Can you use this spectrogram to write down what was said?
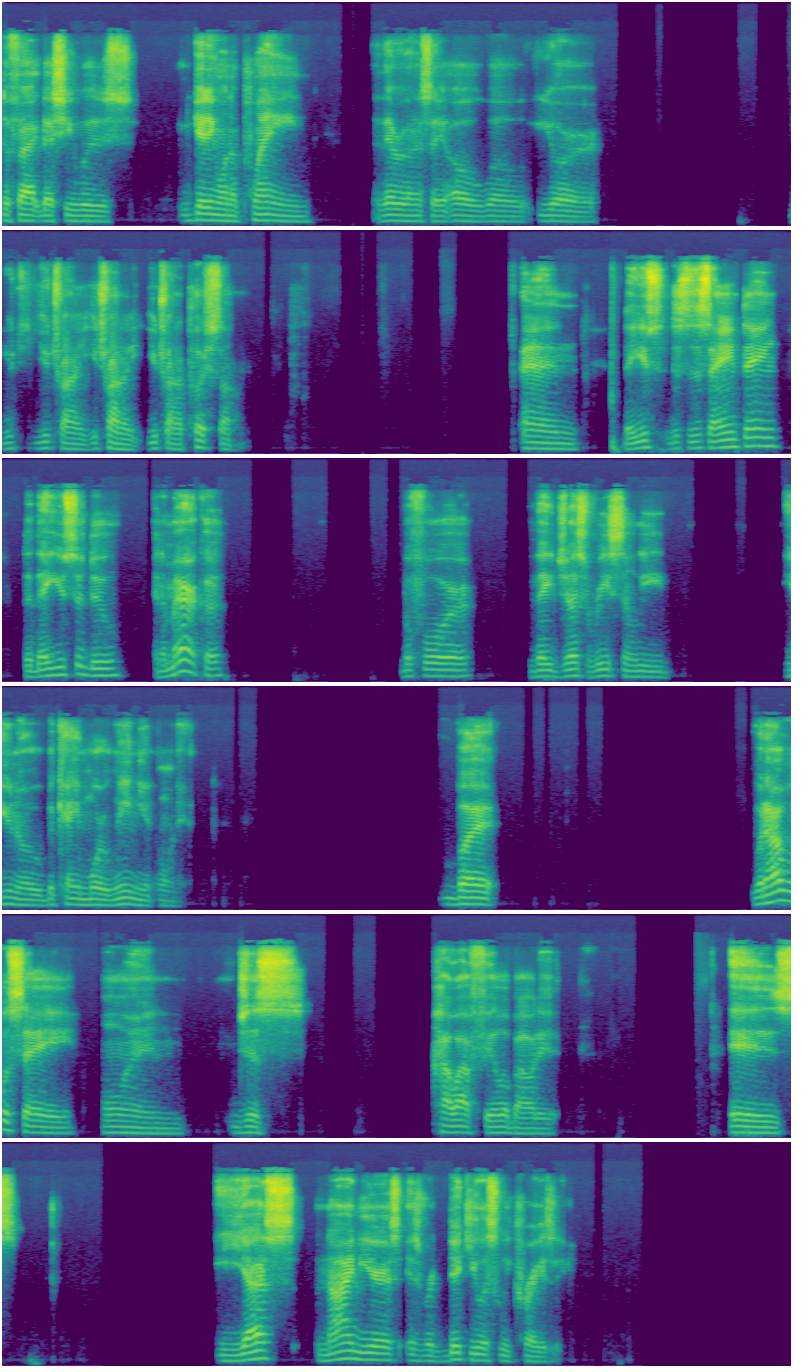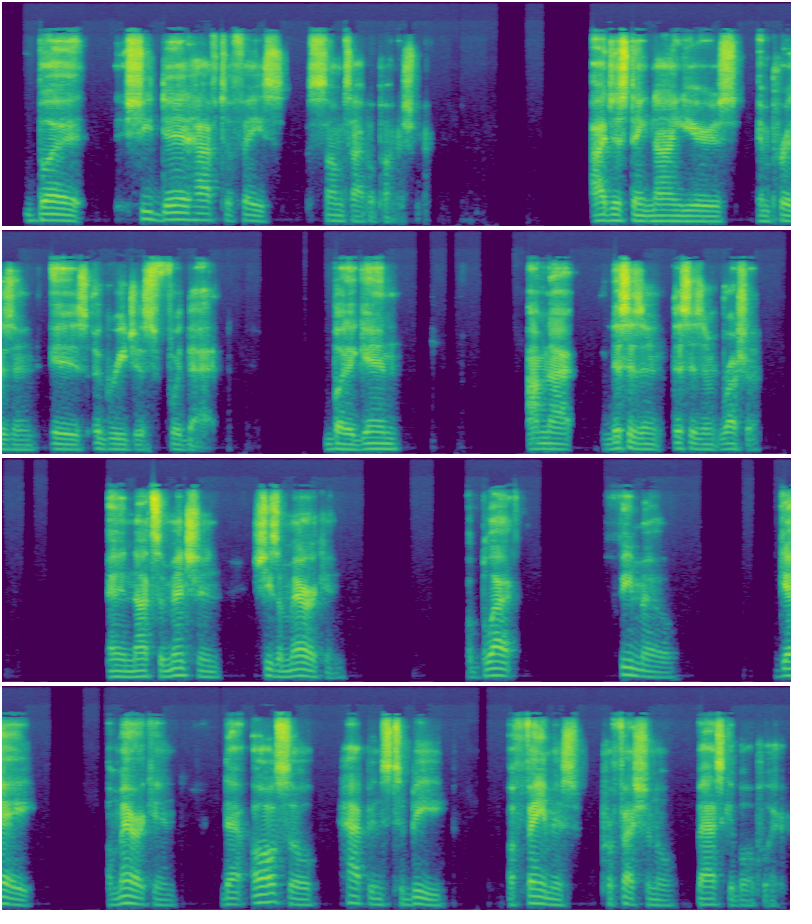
the fact that she was getting on a plane they were going to say oh well you're you you trying you trying to you trying to push something and they used this is the same thing that they used to do in America before they just recently, you know, became more lenient on it. But what I will say on just how I feel about it is yes, nine years is ridiculously crazy. But she did have to face some type of punishment. I just think nine years in prison is egregious for that. But again, I'm not this isn't this isn't Russia. And not to mention, she's American, a black female, gay, American that also happens to be a famous professional basketball player.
